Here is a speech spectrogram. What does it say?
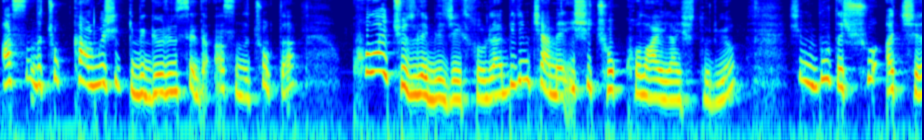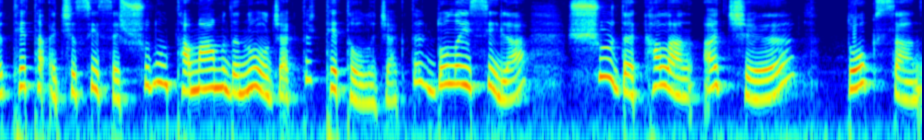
Aslında çok karmaşık gibi görünse de aslında çok da kolay çözülebilecek sorular. Birim çember işi çok kolaylaştırıyor. Şimdi burada şu açı teta açısı ise şunun tamamı da ne olacaktır? Teta olacaktır. Dolayısıyla şurada kalan açı 90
